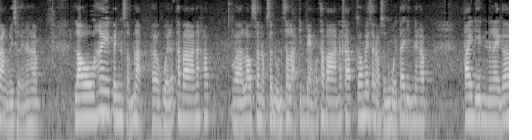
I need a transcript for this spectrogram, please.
ฟังเฉยๆนะครับ เราให้เป็นสำหรับหวยรัฐบาลนะครับเราสนับสนุนสลากกินแบ่งรัฐบาลนะครับ ก็ไม่สนับสนุนหวยใต้ดินนะครับ ใต้ดินยังไงก็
